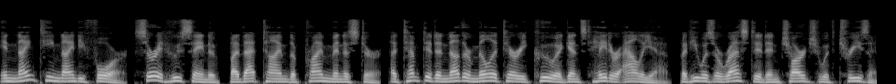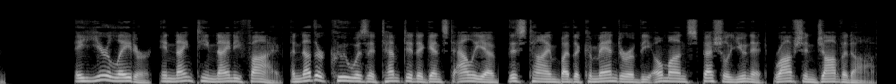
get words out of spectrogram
In 1994, Surat Huseynov, by that time the prime minister, attempted another military coup against Heydar Aliyev, but he was arrested and charged with treason. A year later, in 1995, another coup was attempted against Aliyev, this time by the commander of the OMON Special Unit, Ravshan Javadov.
